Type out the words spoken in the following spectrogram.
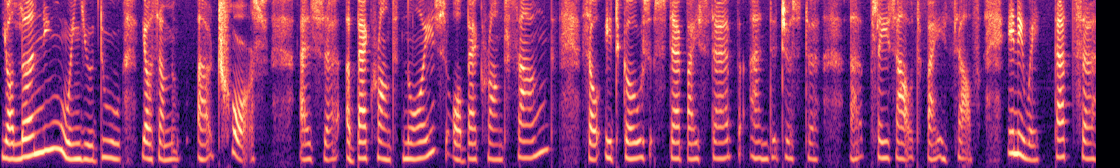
your learning, when you do your some uh, chores as uh, a background noise or background sound. So it goes step by step and just uh, uh plays out by itself. Anyway, that's uh,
